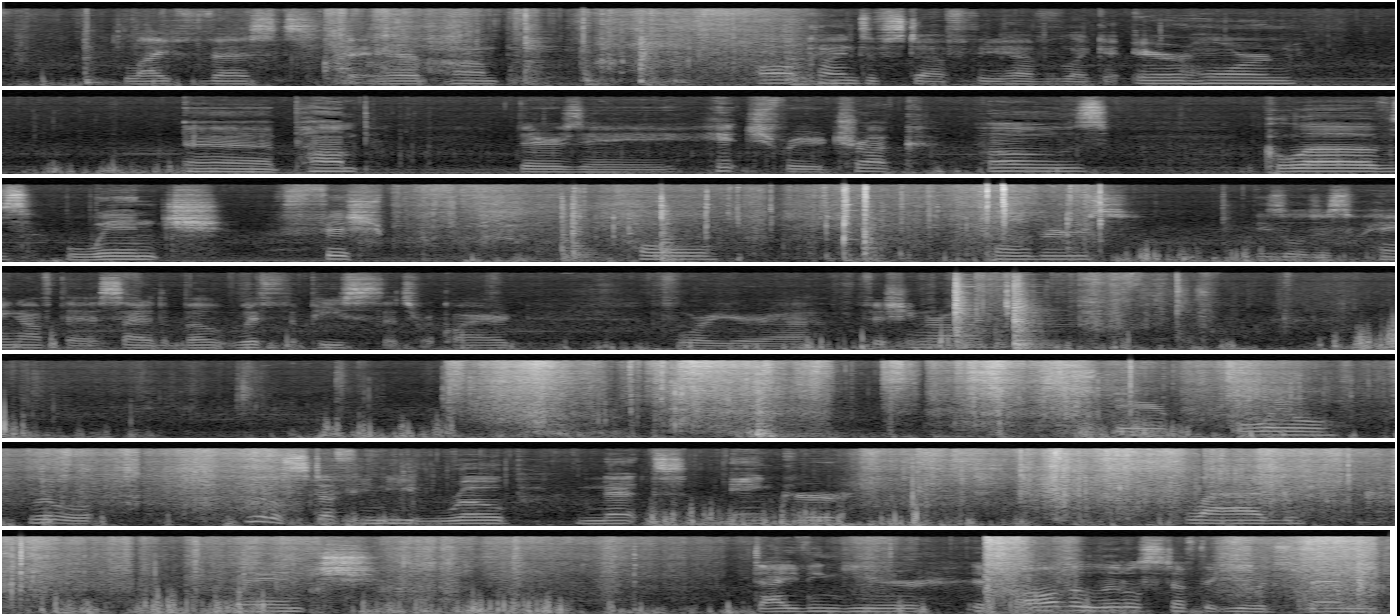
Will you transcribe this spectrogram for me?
life vests, the air pump, all kinds of stuff. You have like an air horn, uh, pump, there's a hitch for your truck, hose, gloves, winch, fish pole holders. These will just hang off the side of the boat with the piece that's required for your uh, fishing rod. Little little stuff you need, rope, nets, anchor, flag, wrench, diving gear. It's all the little stuff that you would spend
